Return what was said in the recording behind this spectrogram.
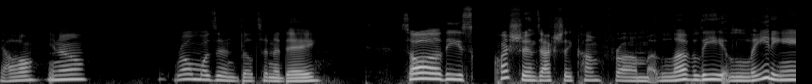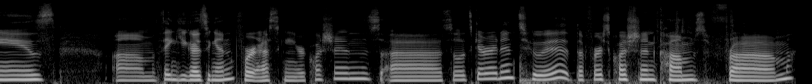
y'all, you know? Rome wasn't built in a day. So all these questions actually come from lovely ladies um, thank you guys again for asking your questions. Uh, so let's get right into it. The first question comes from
